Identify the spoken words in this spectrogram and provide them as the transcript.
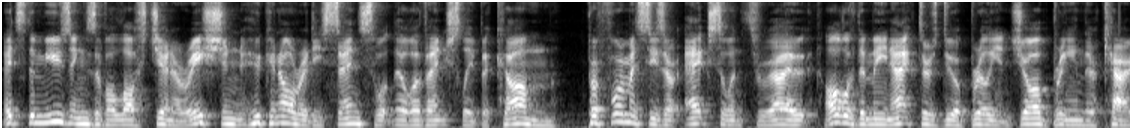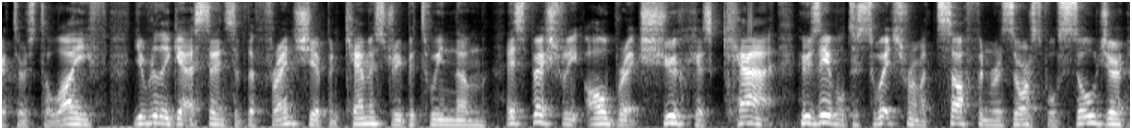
It's the musings of a lost generation who can already sense what they'll eventually become. Performances are excellent throughout. All of the main actors do a brilliant job bringing their characters to life. You really get a sense of the friendship and chemistry between them, especially Albrecht Schuch as Kat, who's able to switch from a tough and resourceful soldier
